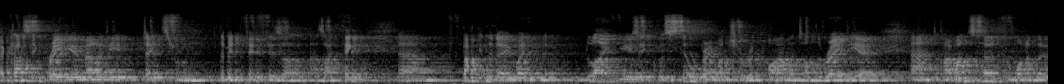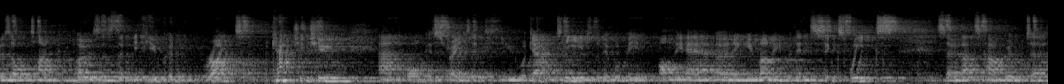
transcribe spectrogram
a classic radio melody, dates from the mid 50s, as I think, um, back in the day when live music was still very much a requirement on the radio. And I once heard from one of those old time composers that if you could write a catchy tune and orchestrate it, you were guaranteed that it would be on the air earning you money within six weeks. So that's how good uh,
